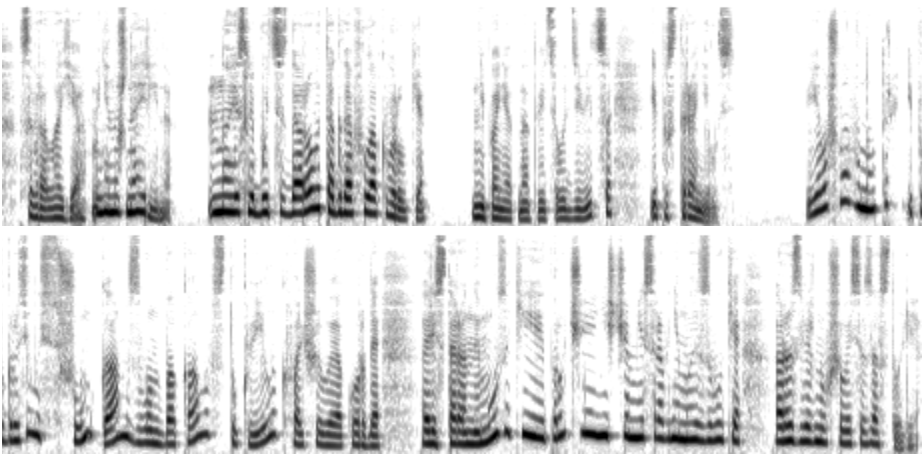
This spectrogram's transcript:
— соврала я. «Мне нужна Ирина». «Но если будьте здоровы, тогда флаг в руки», непонятно ответила девица и посторонилась. Я вошла внутрь и погрузилась в шум, гам, звон бокалов, стук вилок, фальшивые аккорды ресторанной музыки и прочие ни с чем не сравнимые звуки развернувшегося застолья.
